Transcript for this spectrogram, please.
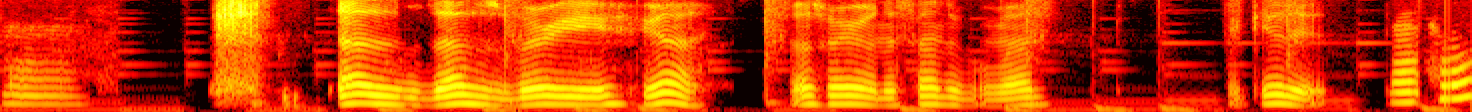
Mm. That's that's very yeah. That's very understandable, man. I get it. hmm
